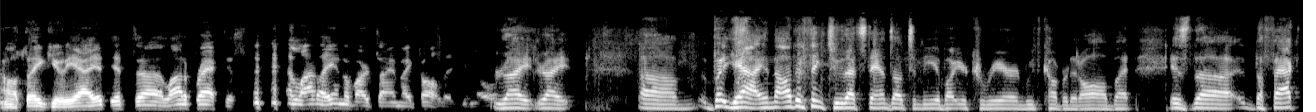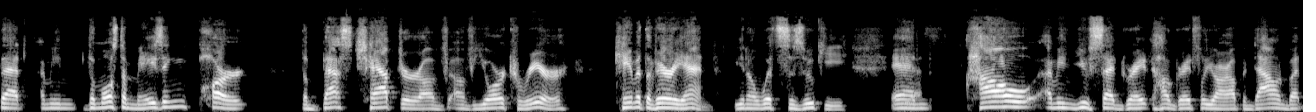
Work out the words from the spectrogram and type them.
Oh, thank you. Yeah, it, it's uh, a lot of practice, a lot of handlebar time, I call it. You know. Right, right. Um, but yeah, and the other thing too that stands out to me about your career, and we've covered it all, but is the the fact that I mean, the most amazing part, the best chapter of of your career came at the very end. You know, with Suzuki, and. Yes how i mean you've said great how grateful you are up and down but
